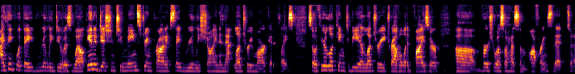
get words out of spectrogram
I think what they really do as well, in addition to mainstream products, they really shine in that luxury marketplace. So if you're looking to be a luxury travel advisor, uh, Virtuoso has some offerings that uh,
